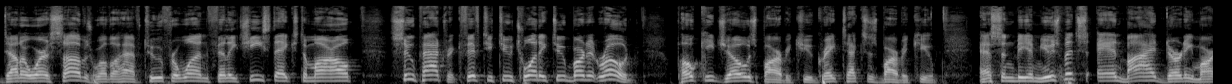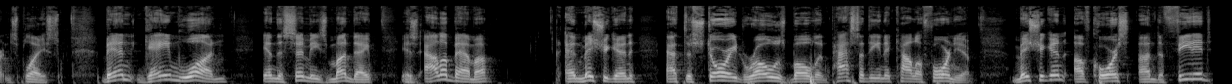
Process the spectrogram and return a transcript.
Delaware Subs, where they'll have two for one Philly cheesesteaks tomorrow. Sue Patrick, 5222 Burnet Road. Pokey Joe's Barbecue, Great Texas Barbecue. S&B Amusements, and by Dirty Martin's Place. Ben, game one in the semis Monday is Alabama and Michigan at the storied Rose Bowl in Pasadena, California. Michigan, of course, undefeated.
